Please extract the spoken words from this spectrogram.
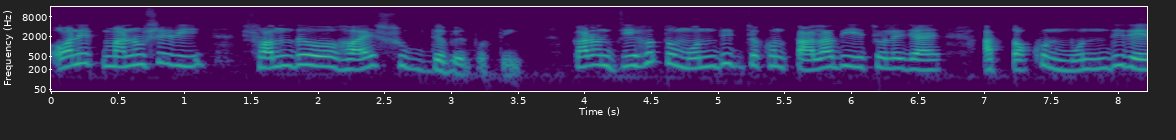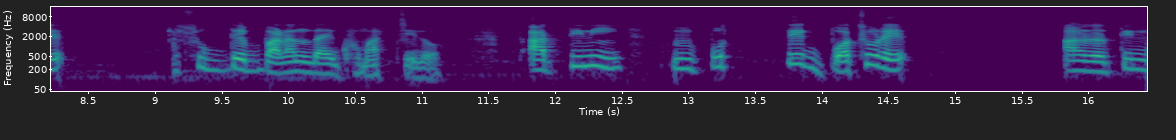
অনেক মানুষেরই সন্দেহ হয় সুখদেবের প্রতি। কারণ যেহেতু মন্দির যখন তালা দিয়ে চলে যায়, আর তখন মন্দিরে সুখদেব বারান্দায় ঘুমাচ্ছিল। আর তিনি প্রত্যেক বছরে, আর তিনি,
